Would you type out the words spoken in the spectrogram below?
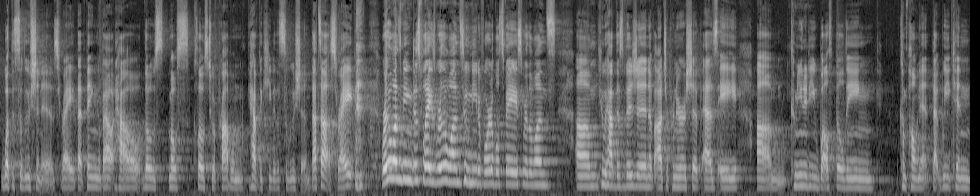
what the solution is, right? That thing about how those most close to a problem have the key to the solution. That's us, right? we're the ones being displaced. We're the ones who need affordable space. We're the ones um, who have this vision of entrepreneurship as a um, community wealth building component that we can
